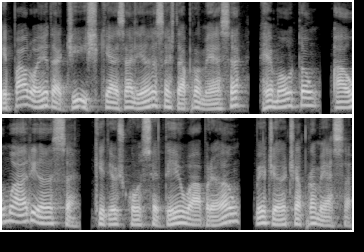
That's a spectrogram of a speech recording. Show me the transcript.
E Paulo ainda diz que as alianças da promessa remontam a uma aliança que Deus concedeu a Abraão mediante a promessa.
